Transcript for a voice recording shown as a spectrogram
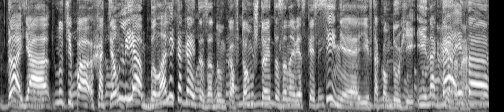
да, я, ну типа, хотел ли я, была ли какая-то задумка в том, что это занавеска синяя и в таком духе, и иногда Верно. это uh,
